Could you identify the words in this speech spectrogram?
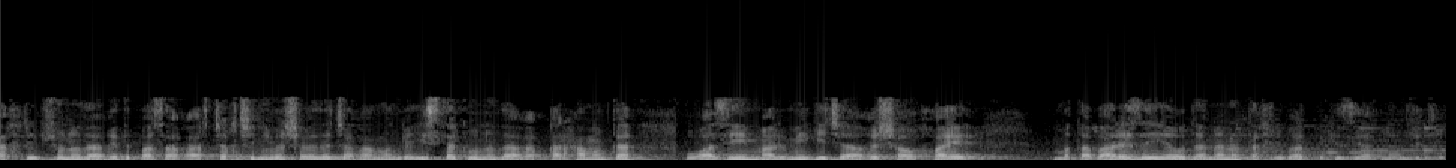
تخریب شونه د هغې د پاسه هغه ارچق چې نیول شوی دی چې هغه مونږ ایسته کړو نو د هغه قرحه مونږ ته واضح معلومیږي چې هغه شاوخوا متبارزه یې او د ننه تخریبات پکې زیات موجود دي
